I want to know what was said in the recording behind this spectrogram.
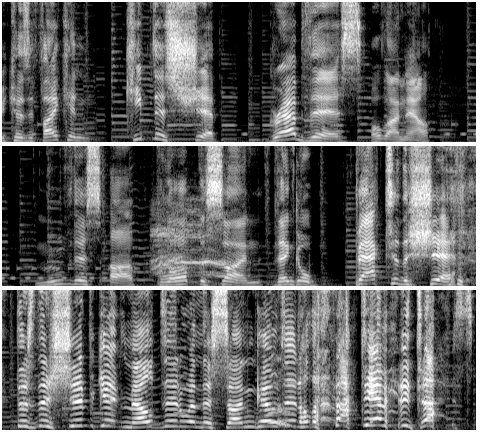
Because if I can keep this ship, grab this, hold on now, move this up, blow up the sun, then go back to the ship. Does the ship get melted when the sun comes in? Hold on, ah, damn it, it does.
